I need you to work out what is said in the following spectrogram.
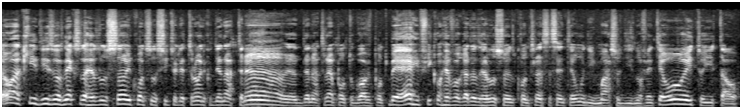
Então aqui dizem os nexos da resolução, enquanto no sítio eletrônico Denatran, denatran.gov.br, ficam revogadas as resoluções do CONTRAN 61 de março de 98 e tal,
